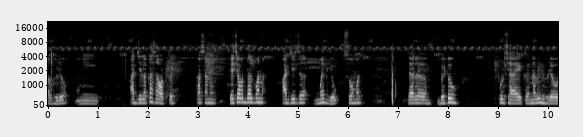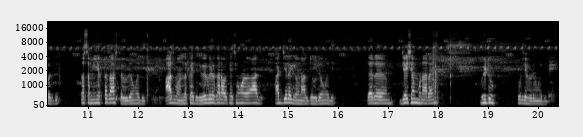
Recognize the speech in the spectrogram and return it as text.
व्हिडिओ आणि आजीला कसा वाटतोय कसा नाही त्याच्याबद्दल पण आजीचं मत घेऊ सोमत तर भेटू पुढच्या एक नवीन व्हिडिओवरती तसं मी एकटाच असतो व्हिडिओमध्ये. आज म्हणलं काहीतरी वेगळं करावं त्याच्यामुळं आज आजीला घेऊन आलो व्हिडिओमध्ये. तर जय शंभू नारायण भेटू पुढच्या व्हिडिओमध्ये.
